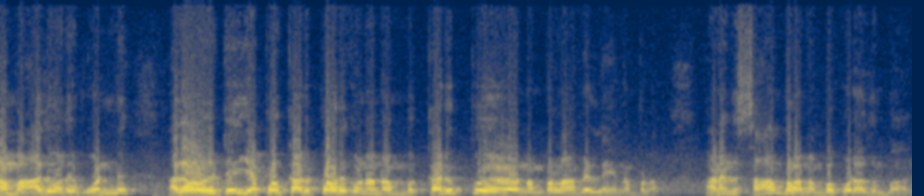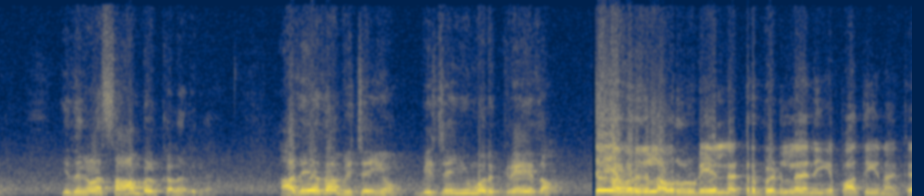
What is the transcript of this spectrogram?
ஆமா அது வந்து ஒண்ணு அதான் வந்துட்டு எப்போ கருப்பா இருக்கணும் நம்ம கருப்பு நம்பலாம் வெள்ளையை நம்பலாம். ஆனா இந்த சாம்பலை நம்ப இதுங்கெல்லாம் சாம்பல் கலருங்க. அதே தான் விஜயும். விஜயும் ஒரு கிரே தான். விஜய் அவர்கள் அவர்களுடைய லெட்டர் பேட்ல நீங்க பாத்தீங்கன்னாக்க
